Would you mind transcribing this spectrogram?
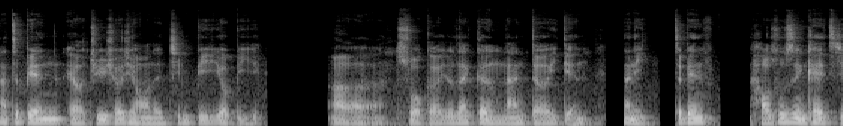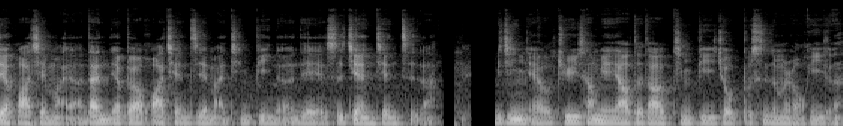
那这边 LG 休闲网的金币又比呃索格又再更难得一点。那你这边好处是你可以直接花钱买啊，但要不要花钱直接买金币呢？这也是见仁见智啊。毕竟 LG 上面要得到金币就不是那么容易了。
